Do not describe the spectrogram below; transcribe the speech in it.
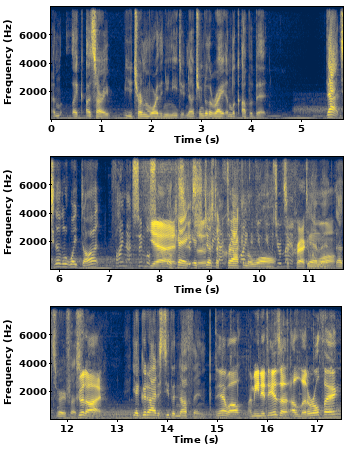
I'm like, uh, sorry, you turn more than you need to. Now turn to the right and look up a bit. That, see that little white dot? Find that symbol, Yeah, Sarah. Okay, it's, it's a, just a crack in the wall. it's a lamp. crack in Damn the wall. it, that's very frustrating. Good eye. Yeah, good eye to see the nothing. Yeah, well, I mean, it is a, a literal thing,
